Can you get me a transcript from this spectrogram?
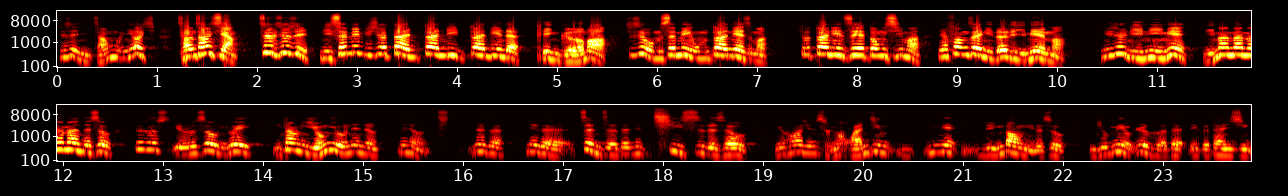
就是你常你要常常想，这个就是你生命必须要锻锻炼锻炼的品格嘛。就是我们生命，我们锻炼什么？就锻炼这些东西嘛。你要放在你的里面嘛。你说你里面，你慢慢慢慢的时候，就是有的时候你会，你当你拥有那种那种。那个那个正直的那个气势的时候，你会发现整个环境面临到你的时候，你就没有任何的一个担心。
